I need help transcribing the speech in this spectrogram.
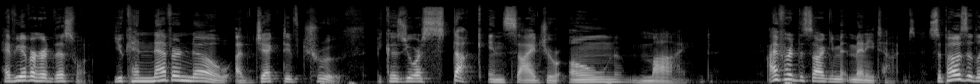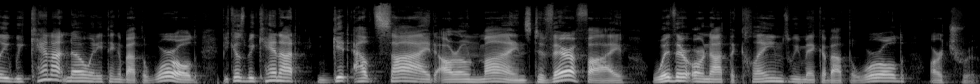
Have you ever heard this one? You can never know objective truth because you are stuck inside your own mind. I've heard this argument many times. Supposedly, we cannot know anything about the world because we cannot get outside our own minds to verify whether or not the claims we make about the world are true.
